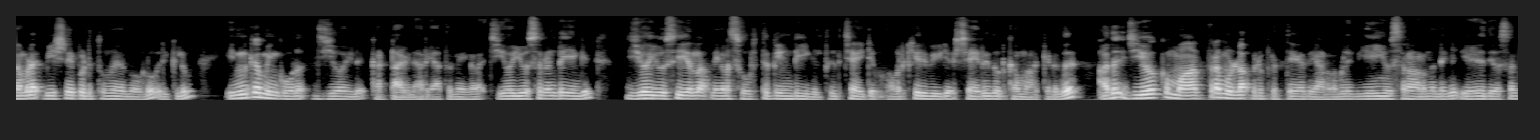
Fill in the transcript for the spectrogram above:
നമ്മളെ ഭീഷണിപ്പെടുത്തുന്നു എന്നുള്ളൂ. ഒരിക്കലും ഇൻകമിംഗ് കോൾ ജിയോയിൽ കട്ടാവില്ല അറിയാത്ത നിങ്ങൾ ജിയോ യൂസർ ഉണ്ട് എങ്കിൽ ജിയോ യൂസ് ചെയ്യുന്ന നിങ്ങളുടെ സുഹൃത്തുക്കളുണ്ട് എങ്കിൽ തീർച്ചയായിട്ടും അവർക്ക് ഒരു വീഡിയോ ഷെയർ ചെയ്ത് കൊടുക്കാൻ മറക്കരുത്. അത് ജിയോക്ക് മാത്രമുള്ള ഒരു പ്രത്യേകതയാണ്. നമ്മൾ വി ഐ യൂസർ ആണെന്നുണ്ടെങ്കിൽ ഏഴ് ദിവസം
